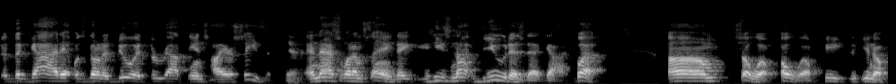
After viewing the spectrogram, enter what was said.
the guy that was going to do it throughout the entire season. Yeah. And that's what I'm saying. They he's not viewed as that guy. But um, so well, oh well, he you know,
